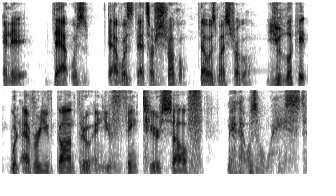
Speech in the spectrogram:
And it, that was that was that's our struggle. That was my struggle. You look at whatever you've gone through and you think to yourself man that was a waste.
